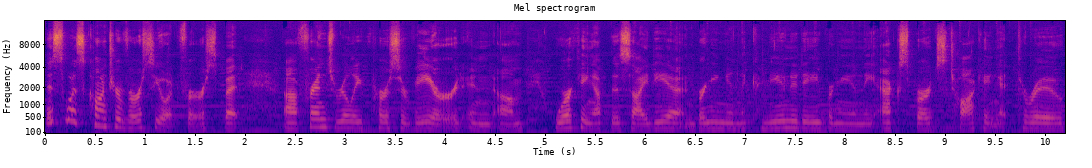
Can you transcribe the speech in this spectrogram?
This was controversial at first, but uh, Friends really persevered in um, working up this idea and bringing in the community, bringing in the experts, talking it through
